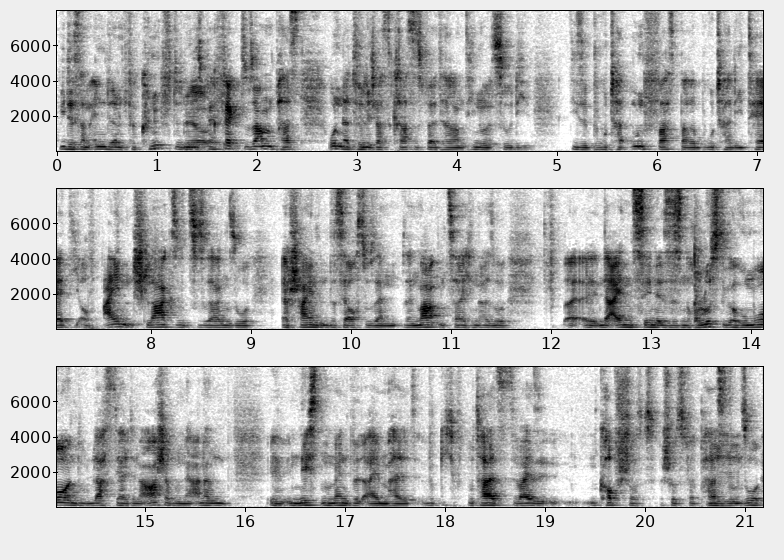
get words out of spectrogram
wie das am Ende dann verknüpft und Ja, okay. perfekt zusammenpasst. Und natürlich, was krass ist bei Tarantino, ist so die, diese brutal, unfassbare Brutalität, die auf einen Schlag sozusagen so erscheint. Und das ist ja auch so sein, sein Markenzeichen. Also äh, in der einen Szene ist es noch lustiger Humor und du lachst dir halt den Arsch ab und in der anderen, im, im nächsten Moment wird einem halt wirklich auf brutalste Weise ein Kopfschuss Schuss verpasst Mhm. und so.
